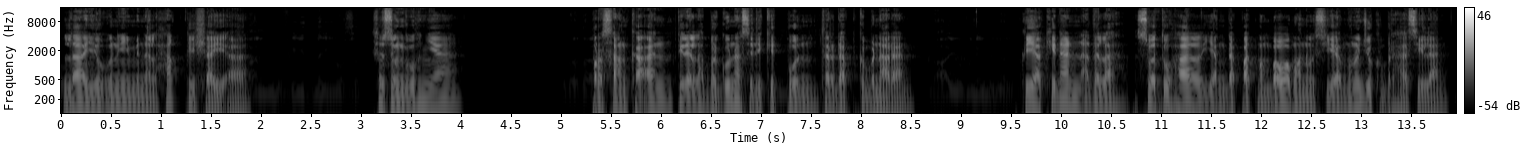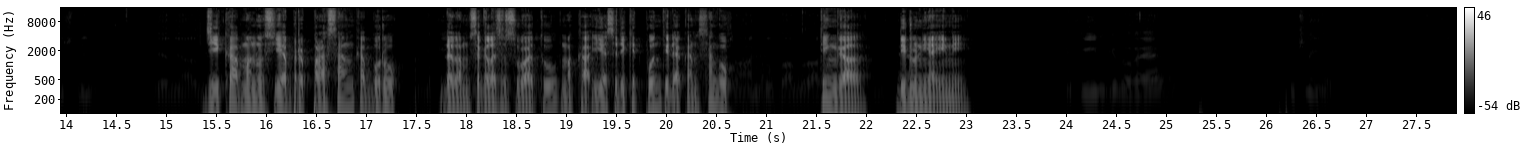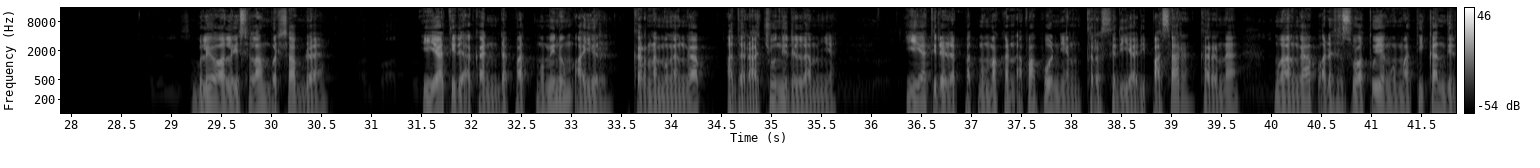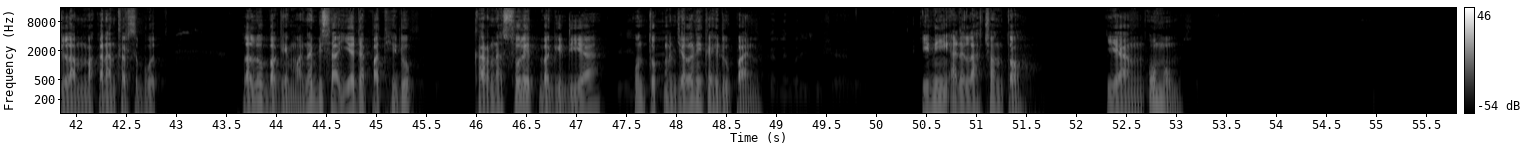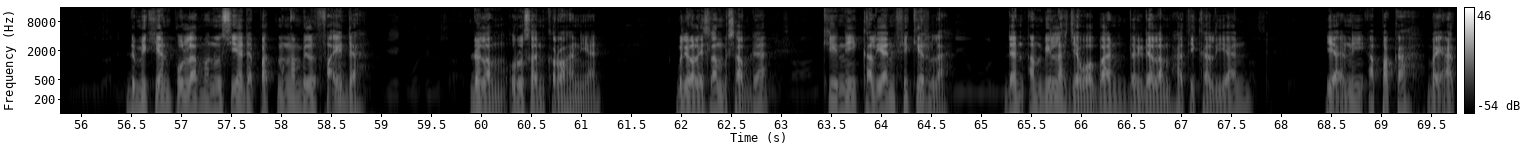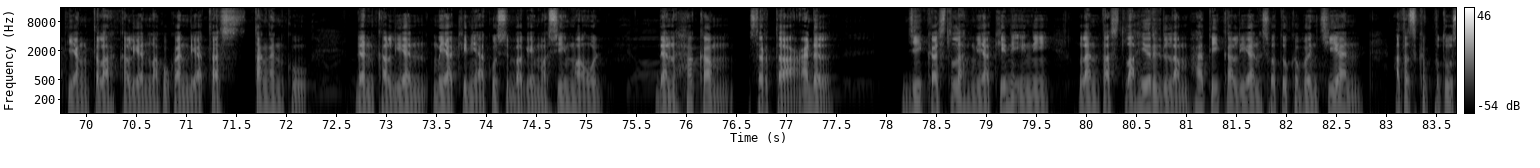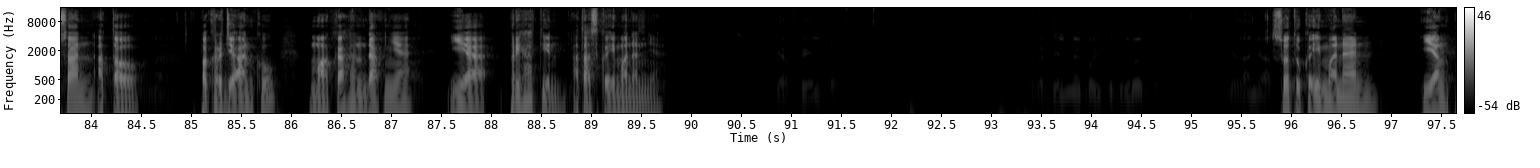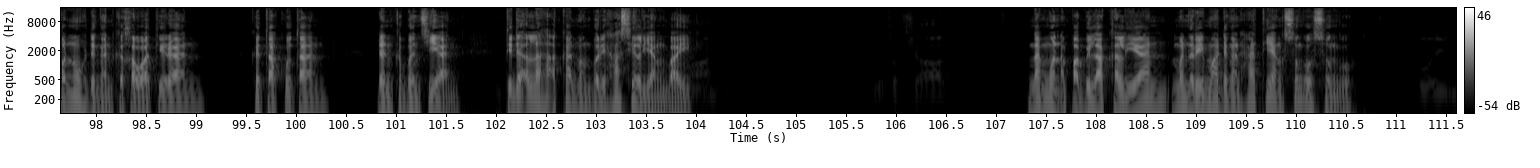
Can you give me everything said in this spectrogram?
la yugni minal haqqi syai'a. Sesungguhnya, persangkaan tidaklah berguna sedikit pun terhadap kebenaran. Keyakinan adalah suatu hal yang dapat membawa manusia menuju keberhasilan. Jika manusia berprasangka buruk dalam segala sesuatu, maka ia sedikit pun tidak akan sanggup tinggal di dunia ini. Beliau alaihissalam bersabda, ia tidak akan dapat meminum air karena menganggap ada racun di dalamnya. Ia tidak dapat memakan apa pun yang tersedia di pasar karena menganggap ada sesuatu yang mematikan di dalam makanan tersebut. Lalu bagaimana bisa ia dapat hidup? Karena sulit bagi dia untuk menjalani kehidupan. Ini adalah contoh yang umum. Demikian pula manusia dapat mengambil faedah dalam urusan kerohanian. Beliau Islam bersabda, kini kalian fikirlah dan ambillah jawaban dari dalam hati kalian, yakni apakah bayat yang telah kalian lakukan di atas tanganku dan kalian meyakini aku sebagai Masih Maud dan hakam serta adil. Jika setelah meyakini ini lantas lahir dalam hati kalian suatu kebencian atas keputusan atau pekerjaanku, maka hendaknya ia prihatin atas keimanannya. Suatu keimanan yang penuh dengan kekhawatiran, ketakutan, dan kebencian tidaklah akan memberi hasil yang baik. Namun apabila kalian menerima dengan hati yang sungguh-sungguh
